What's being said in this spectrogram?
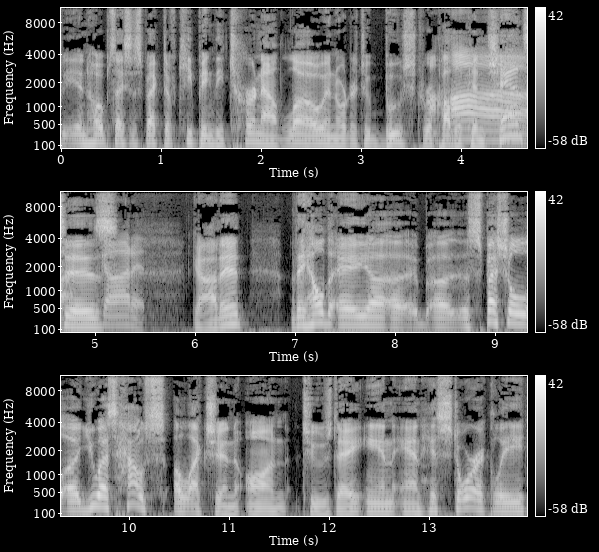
in hopes, I suspect, of keeping the turnout low in order to boost Republican Aha, chances. Got it. Got it. They held a, uh, a, a special uh, U.S. House election on Tuesday in an historically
